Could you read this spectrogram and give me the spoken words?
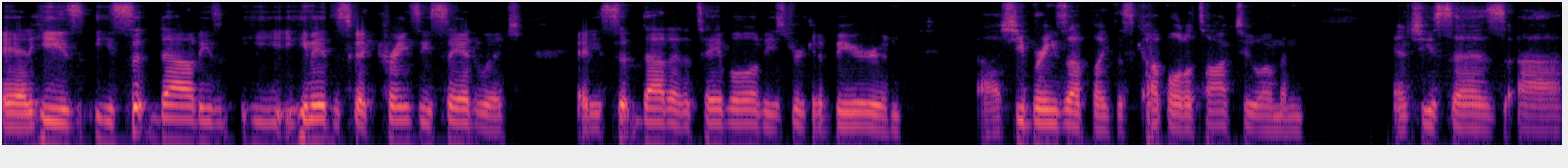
and he's he's sitting down. He's he he made this like crazy sandwich, and he's sitting down at a table and he's drinking a beer. And uh, she brings up like this couple to talk to him, and and she says, uh,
